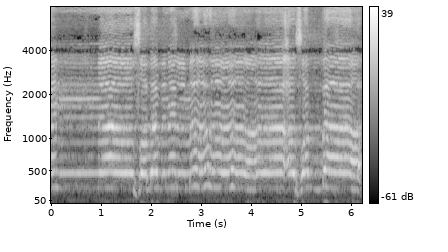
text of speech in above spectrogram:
أنا صببنا الماء صبا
